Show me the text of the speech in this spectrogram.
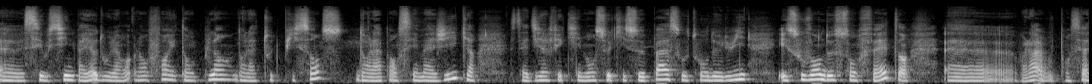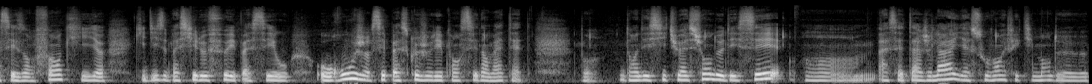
Euh, c'est aussi une période où l'enfant est en plein dans la toute-puissance, dans la pensée magique, c'est-à-dire effectivement ce qui se passe autour de lui et souvent de son fait. Euh, voilà, vous pensez à ces enfants qui, euh, qui disent bah, si le feu est passé au, au rouge, c'est parce que je l'ai pensé dans ma tête. Bon, dans des situations de décès, à cet âge-là, il y a souvent effectivement de,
